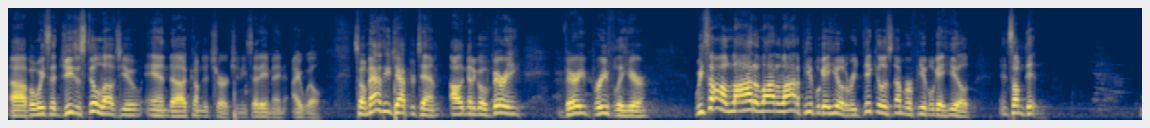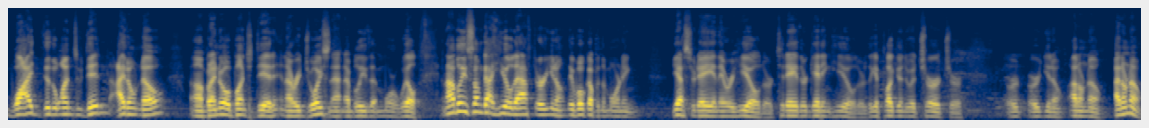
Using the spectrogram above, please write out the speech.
Uh, but we said, Jesus still loves you, and uh, come to church. And he said, Amen, I will. So, Matthew chapter 10, I'm going to go very, very briefly here. We saw a lot, a lot, a lot of people get healed, a ridiculous number of people get healed, and some didn't. Why did the ones who didn't? I don't know. Uh, but I know a bunch did, and I rejoice in that, and I believe that more will. And I believe some got healed after, you know, they woke up in the morning yesterday and they were healed, or today they're getting healed, or they get plugged into a church, or, or, or you know, I don't know. I don't know.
